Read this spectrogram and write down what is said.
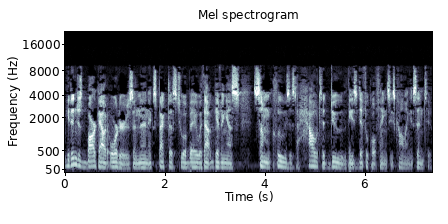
he didn't just bark out orders and then expect us to obey without giving us some clues as to how to do these difficult things he's calling us into.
